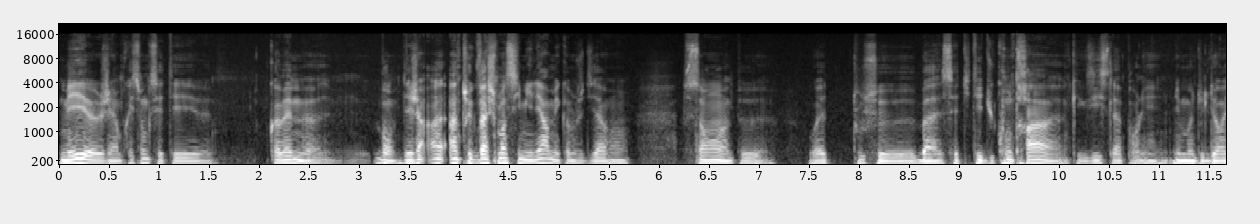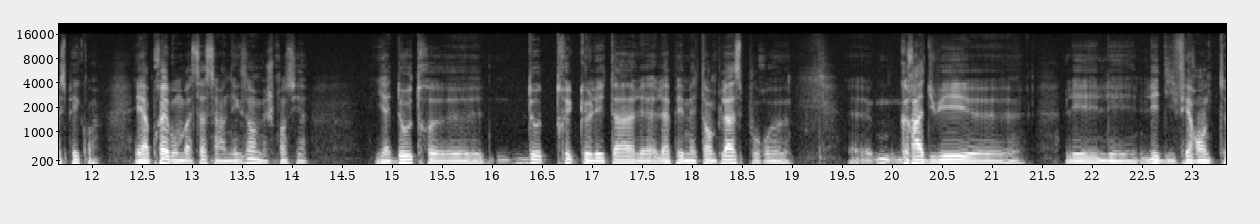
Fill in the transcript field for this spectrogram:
Mais j'ai l'impression que c'était quand même, bon, déjà un, truc vachement similaire, mais comme je disais avant, sans un peu ouais, tout ce, bah, cette idée du contrat qui existe là pour les, les, modules de respect. Quoi. Et après, bon, bah, ça c'est un exemple, mais je pense qu'il y a, il y a d'autres, trucs que l'État, l'AP met en place pour graduer les, les, différentes,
